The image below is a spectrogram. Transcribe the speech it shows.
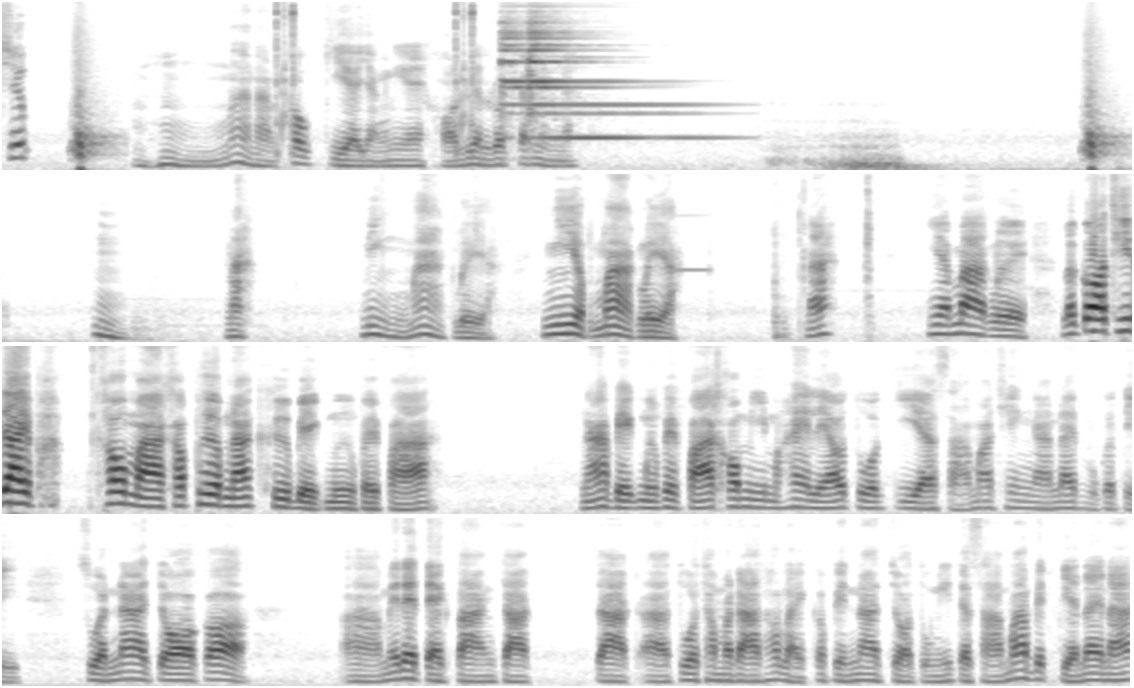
ชึบ หือขนาดเข้าเกียร์อย่างนี้ไงขอเลื่อนรถแป๊บนึงนะอืมนะนิ่งมากเลยอะ เงียบมากเลยอะ นะ เงียบมากเลย แล้วก็ที่ได้เข้ามาครับเพิ่มนะ คือเบรกมือไฟฟ้า นะเบรกมือไฟฟ้าเขามีมาให้แล้วตัวเกียร์สามารถใช้งานได้ปกติ ส่วนหน้าจอก็อ่าไม่ได้แตกต่างจากจากตัวธรรมดาเท่าไหร่ก็เป็นหน้าจอตรงนี้ แต่สามารถไปเปลี่ยนได้นะ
